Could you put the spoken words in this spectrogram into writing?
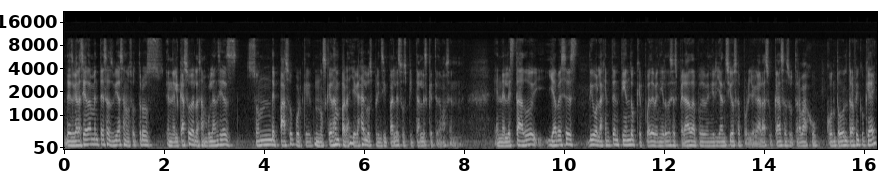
Desgraciadamente esas vías a nosotros, en el caso de las ambulancias, son de paso porque nos quedan para llegar a los principales hospitales que tenemos en, en el estado y, a veces digo, la gente entiendo que puede venir desesperada, puede venir ya ansiosa por llegar a su casa, a su trabajo, con todo el tráfico que hay,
